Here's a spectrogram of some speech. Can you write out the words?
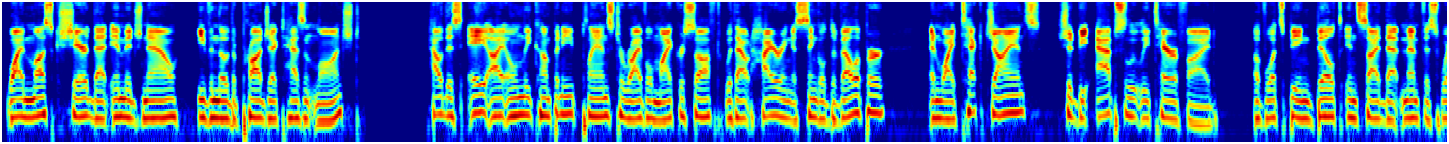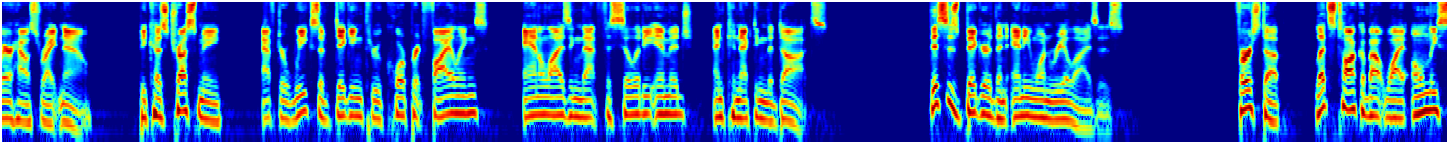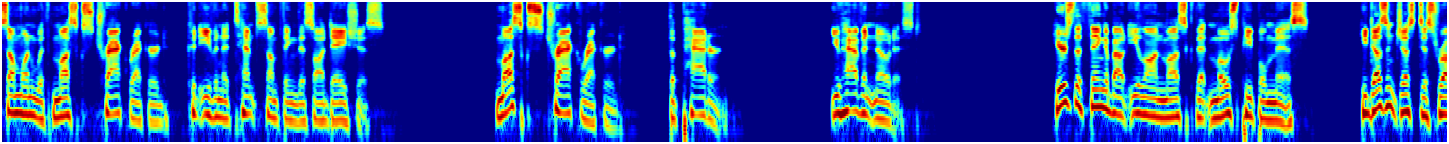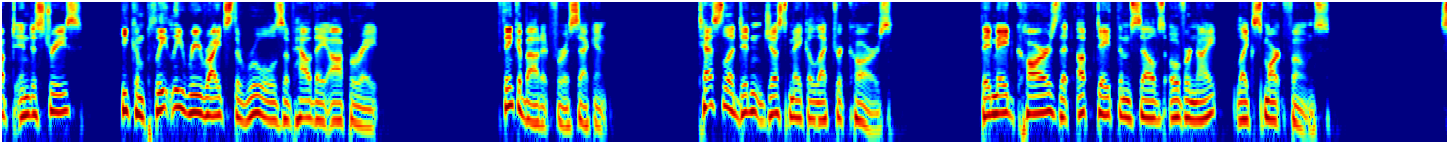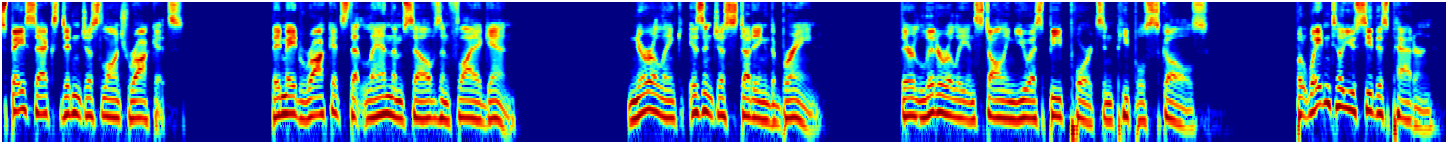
Why Musk shared that image now, even though the project hasn't launched. How this AI-only company plans to rival Microsoft without hiring a single developer, and why tech giants should be absolutely terrified of what's being built inside that Memphis warehouse right now. Because trust me, after weeks of digging through corporate filings, analyzing that facility image, and connecting the dots, this is bigger than anyone realizes. First up, let's talk about why only someone with Musk's track record could even attempt something this audacious. Musk's track record, the pattern. You haven't noticed. Here's the thing about Elon Musk that most people miss. He doesn't just disrupt industries, he completely rewrites the rules of how they operate. Think about it for a second. Tesla didn't just make electric cars. They made cars that update themselves overnight like smartphones. SpaceX didn't just launch rockets. They made rockets that land themselves and fly again. Neuralink isn't just studying the brain. They're literally installing USB ports in people's skulls. But wait until you see this pattern.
